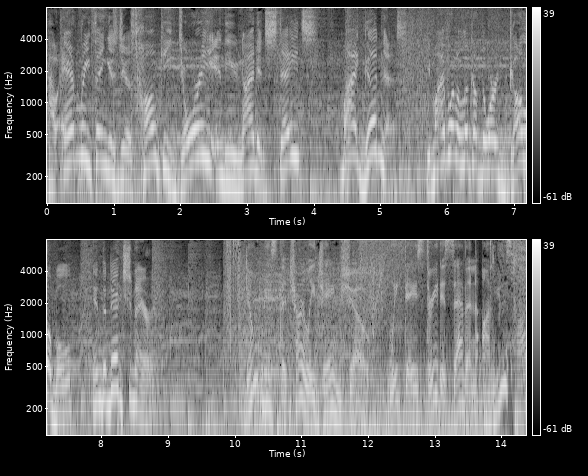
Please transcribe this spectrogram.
How everything is just hunky dory in the United States? My goodness. You might want to look up the word gullible in the dictionary. Don't miss the Charlie James Show. Weekdays 3 to 7 on News Talk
